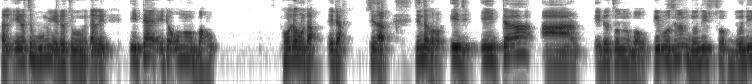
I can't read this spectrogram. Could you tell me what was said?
তাহলে এটা হচ্ছে ভূমি এটা হচ্ছে ভূমি তাহলে এটা এটা অনুরূপ বাহু কোনটা কোনটা এটা চিন্তা চিন্তা করো এই যে এইটা আর এটা হচ্ছে অনুবাহু কি বলছিলাম যদি যদি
